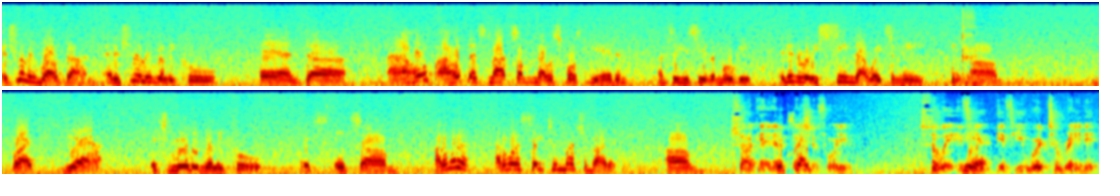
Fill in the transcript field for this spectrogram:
it's really well done, and it's really really cool. And uh, I hope I hope that's not something that was supposed to be hidden until you see the movie. It didn't really seem that way to me. Okay. Um, but yeah, it's really really cool. It's it's um I don't want to I don't want to say too much about it. Um, So okay, I got a question like- for you. So if Yeah. you if you were to rate it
